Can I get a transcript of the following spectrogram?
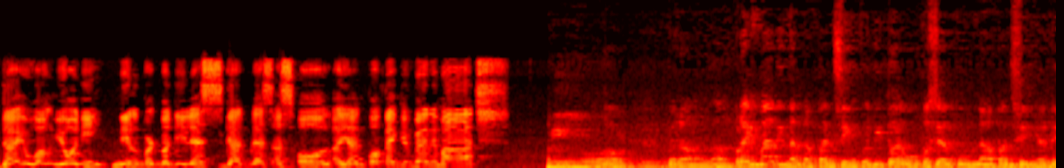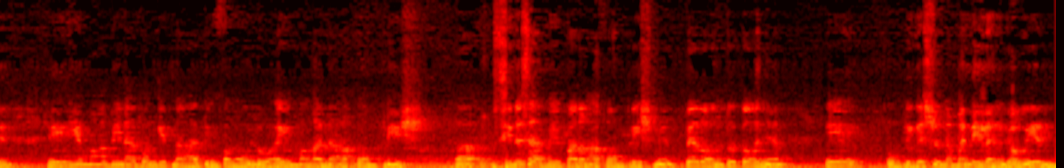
Dai Wang Yoni, Nilbert Badiles, God bless us all. Ayan po, thank you very much. Oo. Pero ang, ang primary na napansin ko dito, ewan ko sir kung napansin nyo din, eh, yung mga binabanggit ng ating Pangulo ay yung mga na-accomplish, ah, sinasabi parang accomplishment, pero ang totoo niyan, eh, obligasyon naman nilang gawin.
